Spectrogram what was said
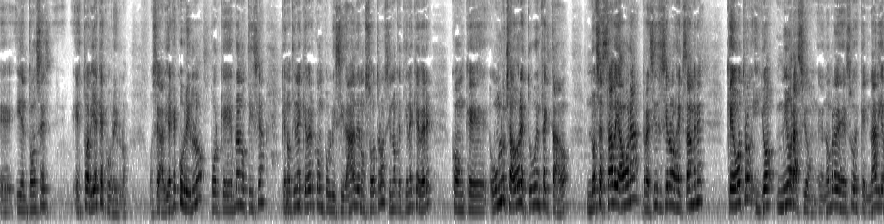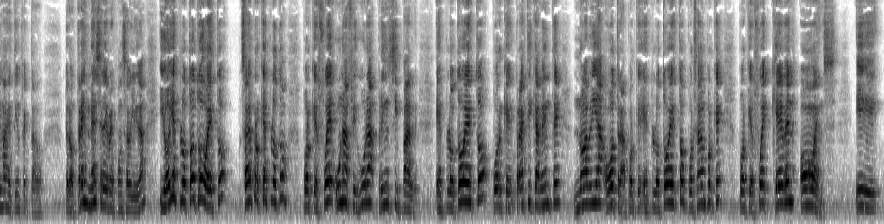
eh, y entonces, esto había que cubrirlo. O sea, había que cubrirlo porque es una noticia que no tiene que ver con publicidad de nosotros, sino que tiene que ver con que un luchador estuvo infectado no se sabe ahora, recién se hicieron los exámenes, que otro, y yo, mi oración en el nombre de Jesús es que nadie más esté infectado. Pero tres meses de irresponsabilidad. Y hoy explotó todo esto. ¿Sabe por qué explotó? Porque fue una figura principal. Explotó esto porque prácticamente no había otra. Porque explotó esto, por, ¿saben por qué? Porque fue Kevin Owens. Y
